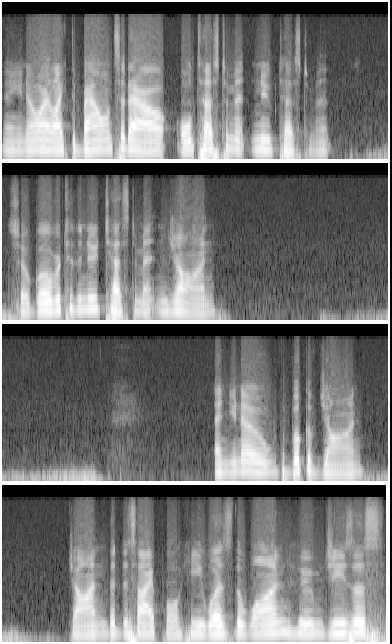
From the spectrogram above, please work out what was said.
Now, you know I like to balance it out, Old Testament, New Testament. So go over to the New Testament in John. And you know, the book of John, John the disciple, he was the one whom Jesus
